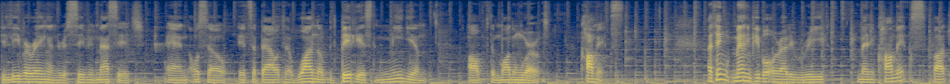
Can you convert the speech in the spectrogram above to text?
delivering and receiving message and also it's about one of the biggest medium of the modern world comics. I think many people already read many comics but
